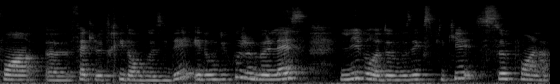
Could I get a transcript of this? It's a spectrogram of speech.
point, euh, faites le tri dans vos idées et donc du coup je me laisse libre de vous expliquer ce point-là.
